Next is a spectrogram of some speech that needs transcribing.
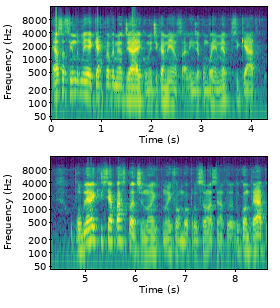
Essa síndrome requer tratamento diário com medicamentos, além de acompanhamento psiquiátrico. O problema é que se a participante não, não informou a produção na assinatura do contrato,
